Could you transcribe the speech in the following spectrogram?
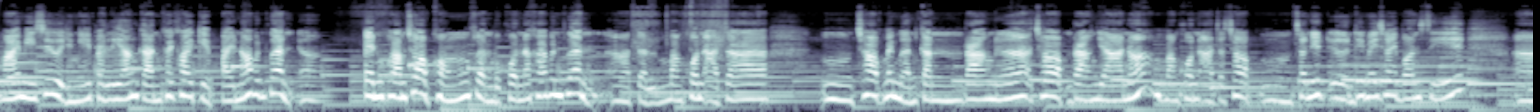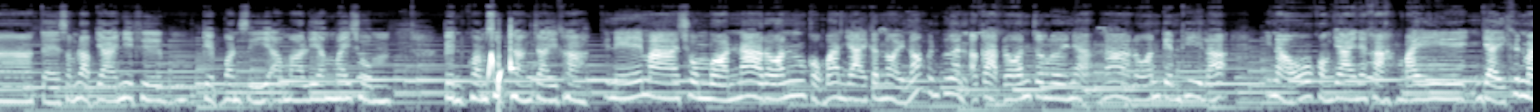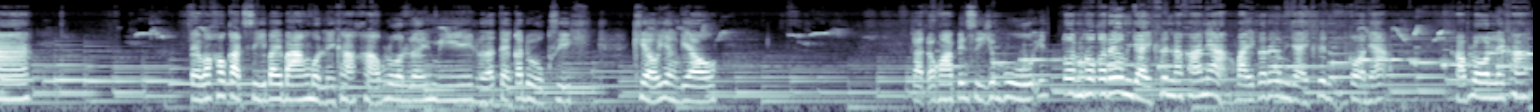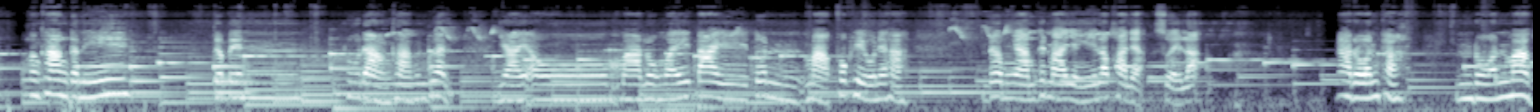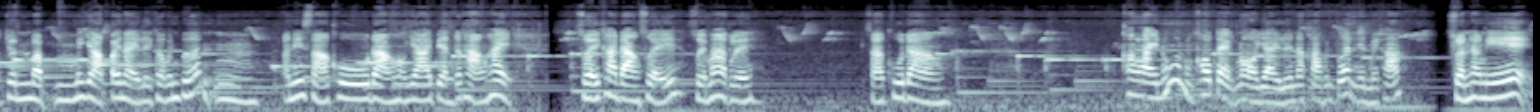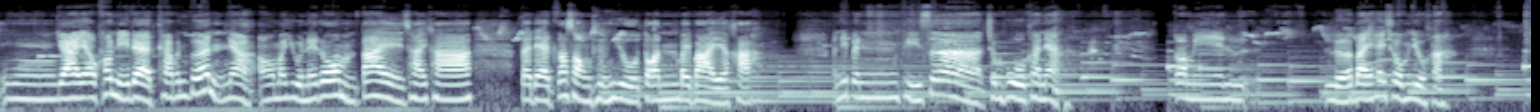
ไม้มีชื่ออย่างนี้ไปเลี้ยงกันค่อย ๆ เก็บไปเนาะเพื่อนๆเเป็นความชอบของส่วนบุคคลนะคะเพื่อนๆอ่าแต่บางคนอาจจะชอบไม่เหมือนกันรางเนื้อชอบรางยาเนาะบางคนอาจจะชอบ ชนิดอื่นที่ไม่ใช่บอลสีแต่สำหรับยายนี่คือเก็บบอลสีเอามาเลี้ยงไว้ชมเป็นความสุขทางใจค่ะ ทีนี้มาชมบอลหน้าร้อนของบ้านยายกันหน่อยเนาะเพื่อนๆอากาศร้อนจังเลยเนี่ย หน้าร้อนเต็มที่ละที่เหนาของยายเนี่ยค่ะ ใบใหญ่ขึ้นมา แต่ว่าเขากัดสีใบบางหมดเลยค่ะ ขาวโพลนเลยมีเหลือแต่กระดูกสีเขียวอย่างเดียว กัดออกมาเป็นสีชมพูต้นเขาก็เริ่มใหญ่ขึ้นนะคะ เนี่ยใบก็เริ่มใหญ่ขึ้นก่อนเนี้ยขาวโพลนเลยค่ะ ข้างๆกันนี้ จะเป็นพลูด่างค่ะเพื่อนๆยายเอามาลงไว้ใต้ต้นหมากพวกเทลเนี่ยค่ะ เริ่มงามขึ้นมาอย่างนี้แล้วค่ะเนี่ยสวยละ หน้าร้อนค่ะ ร้อนมากจนแบบไม่อยากไปไหนเลยค่ะเพื่อนๆอืมอันนี้สาคูด่างของยายเปลี่ยนกระถางให้ สวยค่ะด่างสวยสวยมากเลยาคูด่าง ข้างในนู้นเขาแตกหน่อใหญ่เลยนะคะเพื่อนๆเห็นไหมคะส่วนทางนี้อืมยายเอาเข้าวหนีแดดค่ะเพื่อนๆเนี่ยเอามาอยู่ในร่มใต้ชายคาแต่แดดก็ส่องถึงอยู่ตอนบ่ายๆอะค่ะ อันนี้เป็นผีเสื้อชมพูค่ะเนี่ย ก็มีเหลือใบให้ชมอยู่ค่ะ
